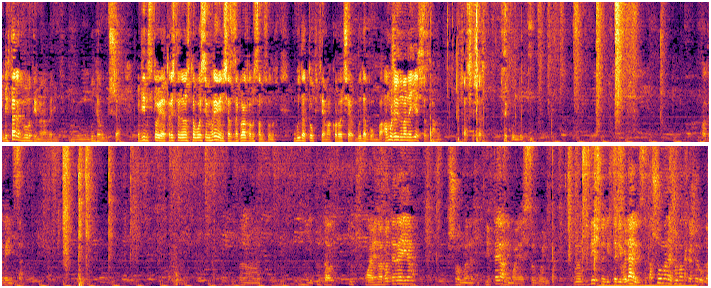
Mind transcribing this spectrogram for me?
Ліхтар від Володимира беріть, буде лучше. Він стоїть 398 гривень, зараз з акумулятором Samsung. Буде топ-тема, коротше, буде бомба. А може він у мене є, зараз гляну. Зараз, зараз, секунду. Подивіться. А, Ні, тут, тут файна батарея. Що в мене тут? Ліхтаря немає з собою. Ну, ліхтарі валяються. Та що в мене жопа така широка?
